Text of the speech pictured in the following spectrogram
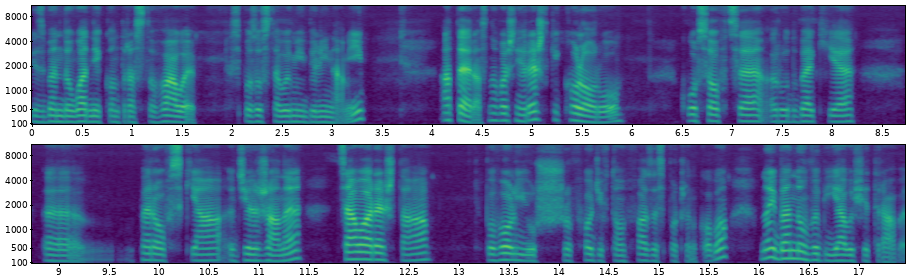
więc będą ładnie kontrastowały z pozostałymi bylinami. A teraz, no właśnie resztki koloru, kłosowce, rudbekie, e, perowskia, dzielżane, cała reszta powoli już wchodzi w tą fazę spoczynkową, no i będą wybijały się trawy.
